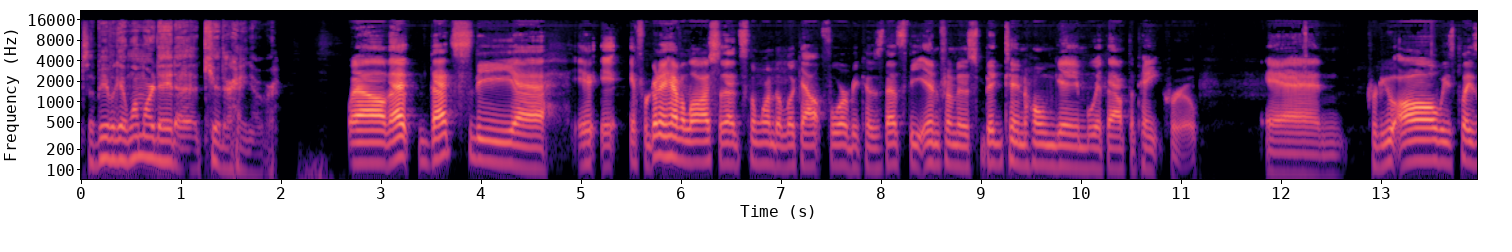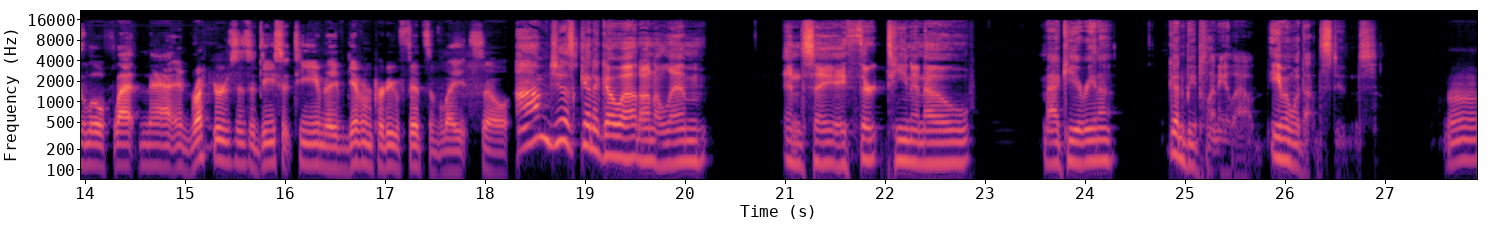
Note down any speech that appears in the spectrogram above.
So people get one more day to cure their hangover. Well, that that's the uh, if, if we're gonna have a loss, that's the one to look out for because that's the infamous Big Ten home game without the paint crew, and Purdue always plays a little flat in that, and Rutgers is a decent team. They've given Purdue fits of late, so I'm just gonna go out on a limb and say a 13 and 0 Mackey Arena going to be plenty loud, even without the students. Uh,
